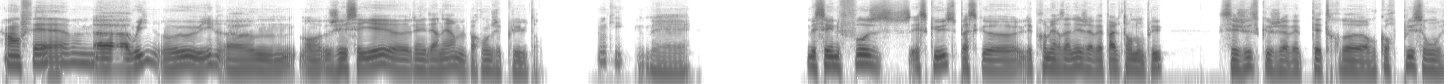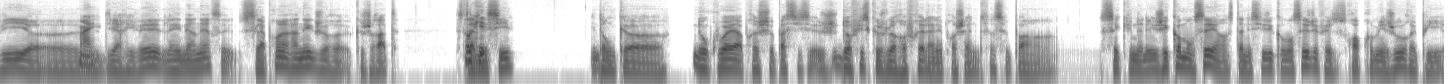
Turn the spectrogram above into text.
à en faire euh? Oui, oui, oui. j'ai essayé l'année dernière, mais par contre, j'ai plus eu le temps. Ok. Mais, mais c'est une fausse excuse parce que les premières années, j'avais pas le temps non plus. C'est juste que j'avais peut-être encore plus envie Ouais. d'y arriver. L'année dernière, c'est la première année que je, que je rate cette Ok. année-ci. Donc, euh, donc ouais, après, je sais pas si d'office que je le referai l'année prochaine. Ça, c'est pas. C'est qu'une année. J'ai commencé, hein, cette année-ci, j'ai commencé, j'ai fait les trois premiers jours et puis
